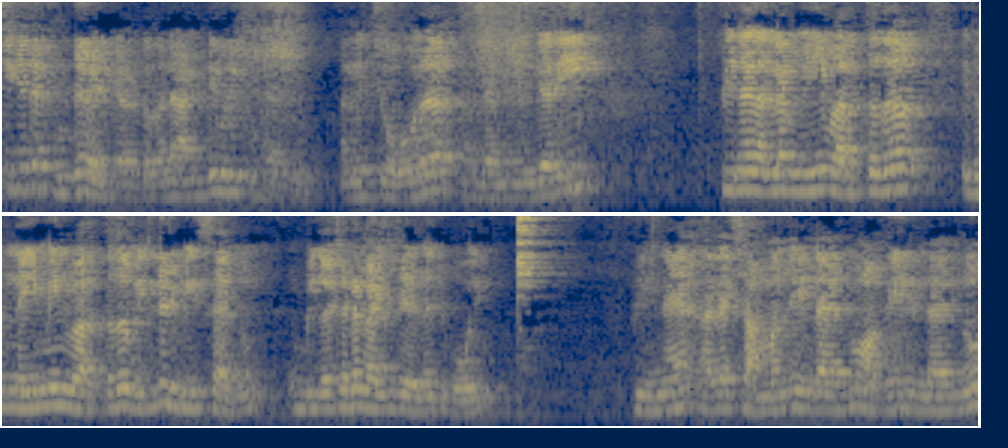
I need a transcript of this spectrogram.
ഫുഡ് കഴിക്കാം കേട്ടോ. നല്ല അടിപൊളി ഫുഡായിരുന്നു നല്ല ചോറ് നല്ല മീൻകറി പിന്നെ നല്ല മീൻ വറുത്തത് ഇത് നെയ്മീൻ വറുത്തത് വലിയൊരു പീസായിരുന്നു ബിജോച്ചേട്ടൻ കഴിച്ചിട്ട് എഴുന്നേറ്റ് പോയി. പിന്നെ നല്ല ചമ്മന്തി ഉണ്ടായിരുന്നു അവയിൽ ഉണ്ടായിരുന്നു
